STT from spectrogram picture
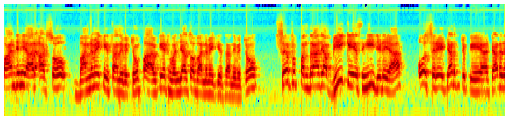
5892 ਕੇਸਾਂ ਦੇ ਵਿੱਚੋਂ ਭਾਵ ਕਿ 5892 ਕੇਸਾਂ ਦੇ ਵਿੱਚੋਂ ਸਿਰਫ 15 ਜਾਂ 20 ਕੇਸ ਹੀ ਜਿਹੜੇ ਆ ਉਹ ਸਿਰੇ ਚੜ ਚੁੱਕੇ ਆ ਚੜ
